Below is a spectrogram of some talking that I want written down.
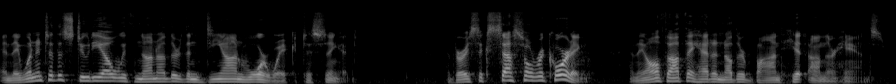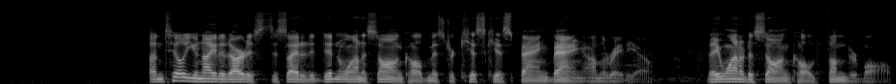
and they went into the studio with none other than Dionne Warwick to sing it. A very successful recording, and they all thought they had another Bond hit on their hands. Until United Artists decided it didn't want a song called Mr. Kiss Kiss Bang Bang on the radio. They wanted a song called Thunderball.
